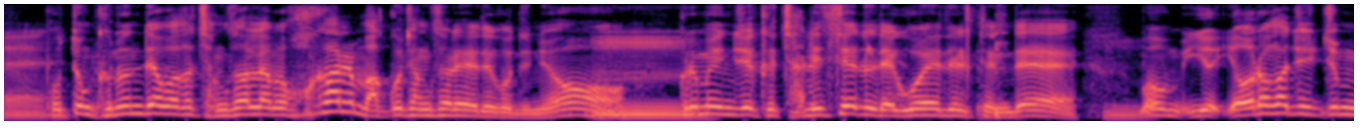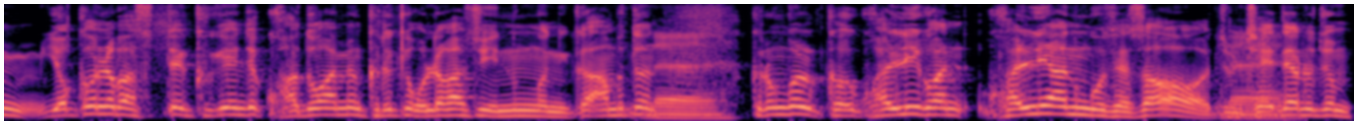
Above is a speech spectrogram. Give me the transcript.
예. 보통 그런 데 와서 장사하려면 허가를 받고 장사를 해야 되거든요. 음. 그러면 이제 그 자릿세를 내고 해야 될 텐데 뭐 여- 여러 가지 좀 여건을 봤을 때 그게 이제 과도하면 그렇게 올라갈 수 있는 거니까 아무튼 네. 그런 걸 그 관리관 관리하는 곳에서 좀 네. 제대로 좀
